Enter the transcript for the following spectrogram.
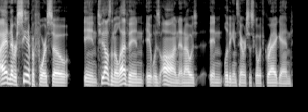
I had never seen it before. So in 2011, it was on, and I was in living in San Francisco with Greg, and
